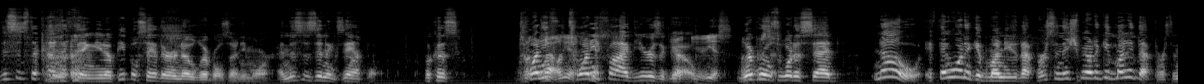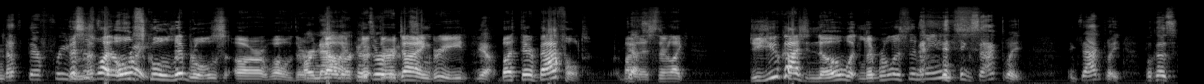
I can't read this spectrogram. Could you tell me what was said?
this is the kind of thing you know. People say there are no liberals anymore, and this is an example because 20, Well, yeah, 25 years ago, Yeah, yes, liberals would have said. No, if they want to give money to that person, they should be able to give money to that person. That's their freedom. This is That's why old right. school liberals are well, they're Are now dying. they're they're, they're a dying breed. Yeah. but they're baffled by Yes. this. They're like, "Do you guys know what liberalism means?" exactly, exactly. Because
